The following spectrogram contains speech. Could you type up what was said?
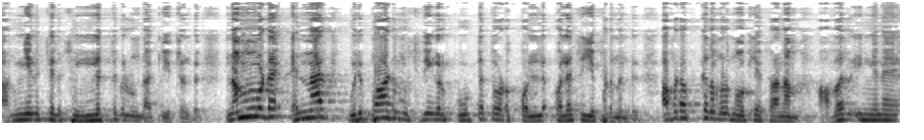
അങ്ങനെ ചില സുന്നത്തുകൾ ഉണ്ടാക്കിയിട്ടുണ്ട്. നമ്മുടെ എന്നാൽ ഒരുപാട് മുസ്ലിങ്ങൾ കൂട്ടത്തോടെ കൊല്ല കൊല ചെയ്യപ്പെടുന്നുണ്ട്. അവിടെ ഒക്കെ നമ്മൾ നോക്കിയാൽ കാണാം. അവർ ഇങ്ങനെ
